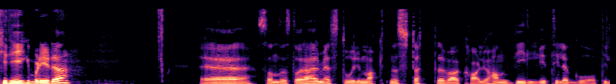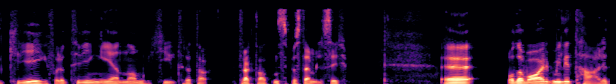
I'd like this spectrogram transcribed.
Krig blir det. Eh, som det står her, med stormaktenes støtte var Karl Johan villig til å gå til krig for å tvinge gjennom Kiel-traktatens bestemmelser. Eh, og det var militære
